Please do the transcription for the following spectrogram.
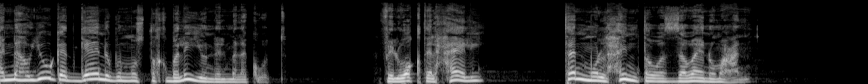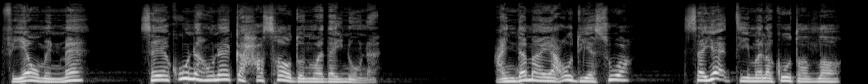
أنه يوجد جانب مستقبلي للملكوت. في الوقت الحالي تنمو الحنطه والزوان معا. في يوم ما سيكون هناك حصاد ودينونة. عندما يعود يسوع سيأتي ملكوت الله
